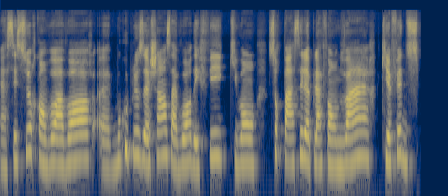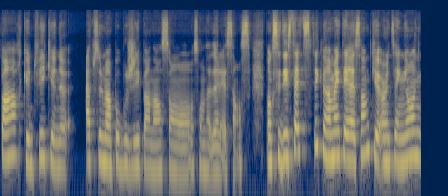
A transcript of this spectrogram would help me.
euh, c'est sûr qu'on va avoir euh, beaucoup plus de chances à avoir des filles qui vont surpasser le plafond de verre, qui a fait du sport qu'une fille qui ne absolument pas bougé pendant son, son adolescence. Donc, c'est des statistiques vraiment intéressantes que Ernst Young,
